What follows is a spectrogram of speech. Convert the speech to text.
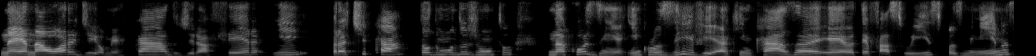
né, na hora de ir ao mercado, de ir à feira e praticar todo mundo junto na cozinha. Inclusive, aqui em casa, é, eu até faço isso com as meninas,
